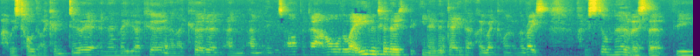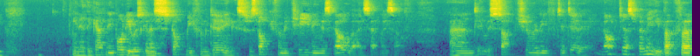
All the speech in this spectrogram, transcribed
I was told that I couldn't do it, and then maybe I could, and then I couldn't, and, and it was up and down all the way, even to the you know the day that I went on the race. I was still nervous that the you know the governing body was going to stop me from doing this, stop me from achieving this goal that I'd set myself and it was such a relief to do it. Not just for me, but for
